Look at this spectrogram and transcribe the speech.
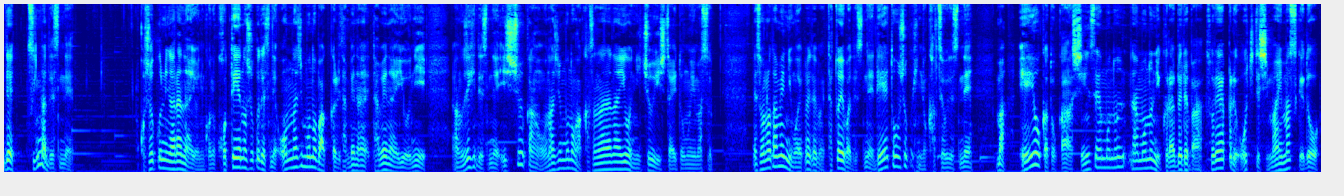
で、次がですね、孤食にならないように、この固定の食ですね、同じものばっかり食べない、食べないように、あの、ぜひですね、1週間同じものが重ならないように注意したいと思います。でそのためにもやっぱり例えばですね冷凍食品の活用ですね。まあ栄養価とか新鮮なものに比べればそれはやっぱり落ちてしまいますけど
